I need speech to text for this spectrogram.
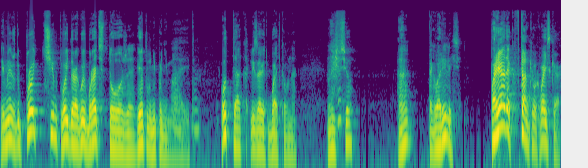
И, между прочим, твой дорогой братец тоже этого не понимает. Вот так, Лизавета Батьковна. Ну и все. А? Договорились? Порядок в танковых войсках?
